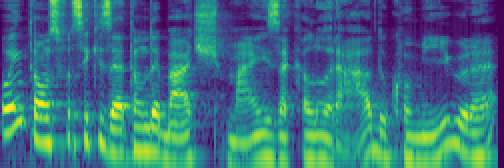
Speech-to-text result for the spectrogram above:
ou então, se você quiser ter um debate mais acalorado comigo, né?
